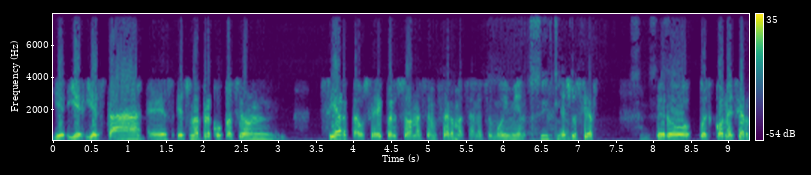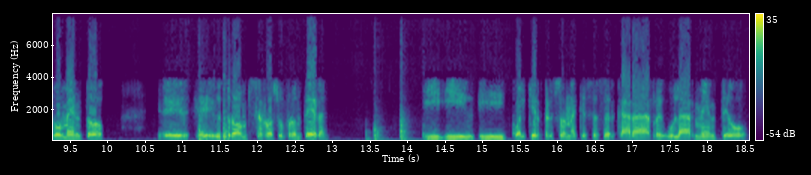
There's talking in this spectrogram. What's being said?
Y, y, y está es, es una preocupación cierta, o sea, hay personas enfermas en ese movimiento. Eso es cierto. Pero pues con ese argumento eh, eh, Trump cerró su frontera y, y, cualquier persona que se acercara regularmente o,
